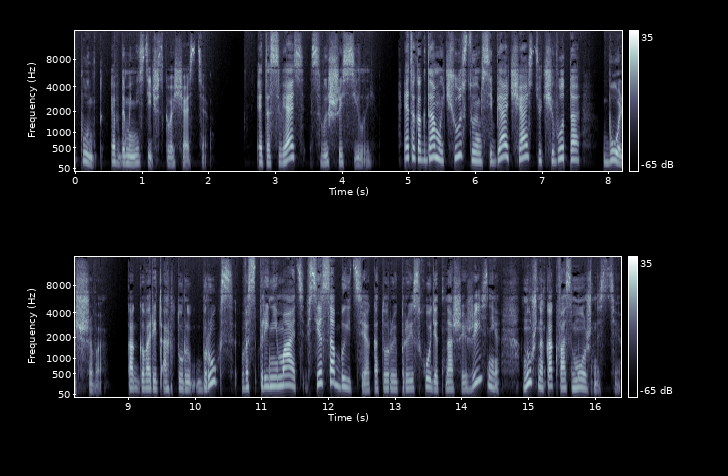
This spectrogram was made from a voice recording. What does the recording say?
пункт эвдомонистического счастья — это связь с высшей силой. Это когда мы чувствуем себя частью чего-то большего. Как говорит Артур Брукс, воспринимать все события, которые происходят в нашей жизни, нужно как возможности.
